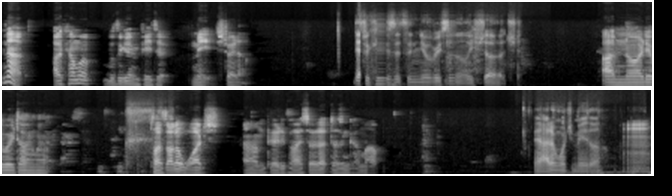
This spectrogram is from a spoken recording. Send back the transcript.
no, I come up with the game Peter Me, straight up. That's because it's in your recently searched. I have no idea what you're talking about. Plus, I don't watch um PewDiePie, so that doesn't come up. Yeah, I don't watch him either. Mm.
